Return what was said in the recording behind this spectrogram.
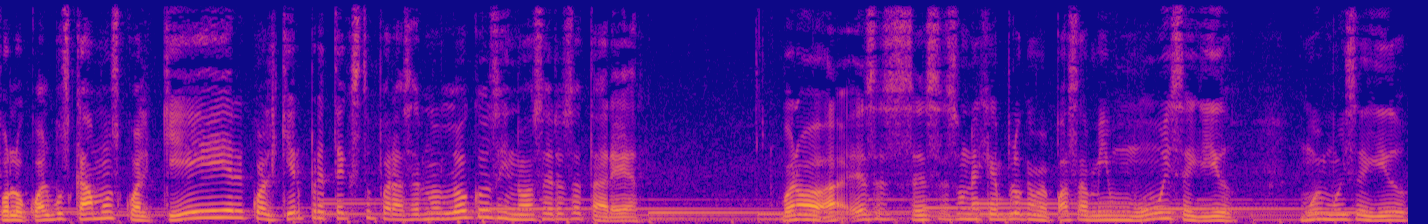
por lo cual buscamos cualquier, cualquier pretexto para hacernos locos y no hacer esa tarea. Bueno, ah, ese es, ese es un ejemplo que me pasa a mí muy seguido, muy, muy seguido.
